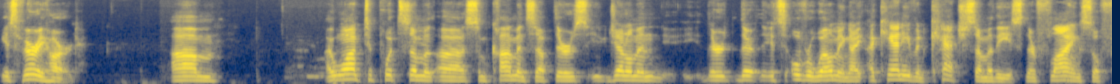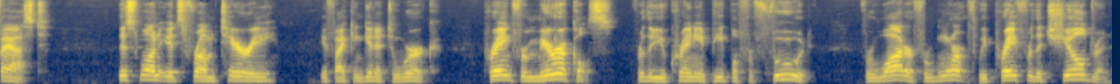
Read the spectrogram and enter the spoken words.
it's very hard. Um I want to put some uh some comments up. There's gentlemen, there there it's overwhelming. I, I can't even catch some of these. They're flying so fast. This one it's from Terry, if I can get it to work. Praying for miracles for the Ukrainian people, for food, for water, for warmth. We pray for the children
